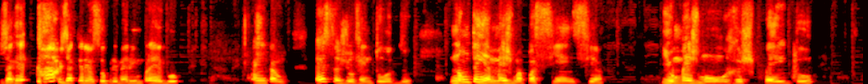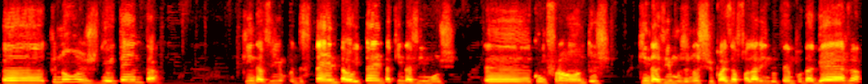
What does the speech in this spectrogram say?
já, quer, já querem o seu primeiro emprego. Então, essa juventude não tem a mesma paciência e o mesmo respeito uh, que nós de 80, que ainda vimos, de 70, 80, que ainda vimos uh, confrontos, que ainda vimos os nossos pais a falarem do tempo da guerra.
